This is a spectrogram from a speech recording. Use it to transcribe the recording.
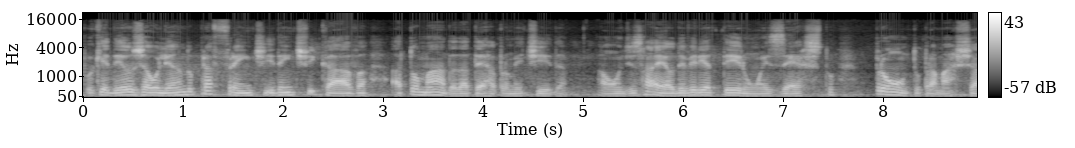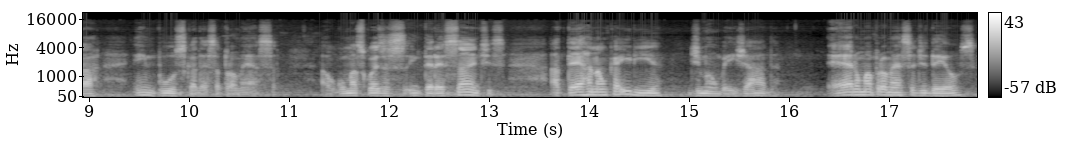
porque Deus, já olhando para frente, identificava a tomada da terra prometida, aonde Israel deveria ter um exército pronto para marchar em busca dessa promessa. Algumas coisas interessantes: a terra não cairia de mão beijada. Era uma promessa de Deus,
